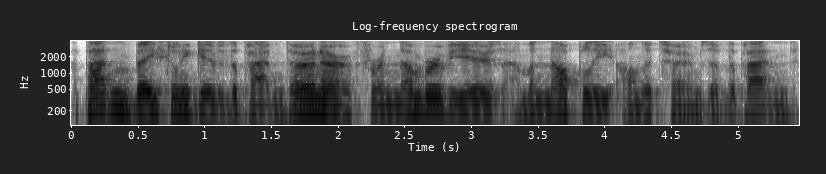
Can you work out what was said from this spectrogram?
A patent basically gives the patent owner for a number of years a monopoly on the terms of the patent.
